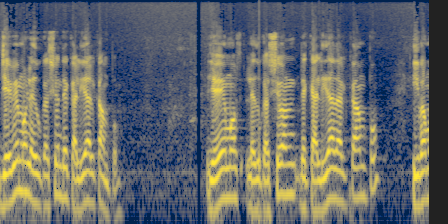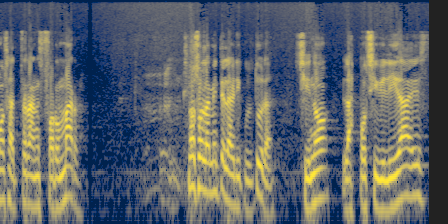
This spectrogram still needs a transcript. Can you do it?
Llevemos la educación de calidad al campo. Llevemos la educación de calidad al campo y vamos a transformar no solamente la agricultura, sino las posibilidades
